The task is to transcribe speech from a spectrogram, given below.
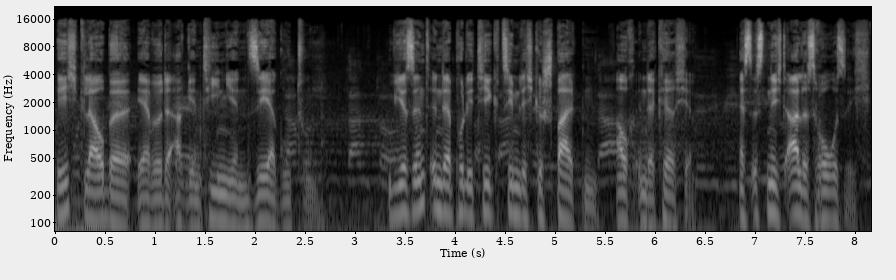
Ich glaube, er würde Argentinien sehr gut tun. Wir sind in der Politik ziemlich gespalten, auch in der Kirche. Es ist nicht alles rosig.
